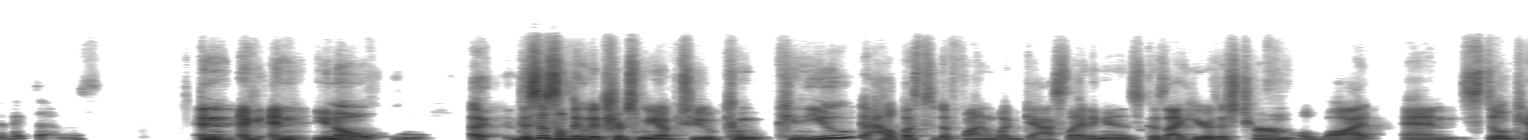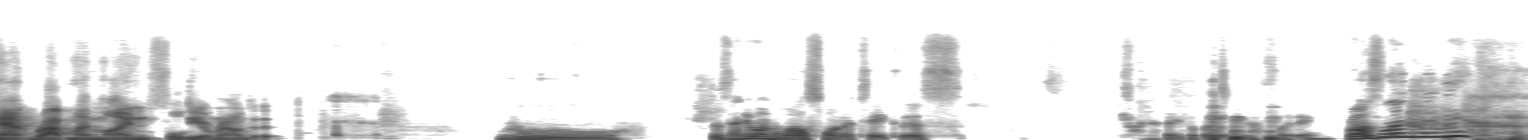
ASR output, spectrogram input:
the victims and and, and you know uh, this is something that trips me up too can can you help us to define what gaslighting is because i hear this term a lot and still can't wrap my mind fully around it Ooh. Does anyone else want to take this? I'm trying to think about gaslighting. Rosalind, maybe?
